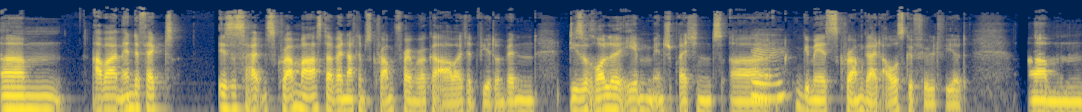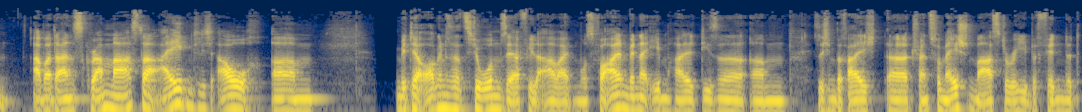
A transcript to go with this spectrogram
Ähm, aber im Endeffekt ist es halt ein Scrum Master, wenn nach dem Scrum Framework gearbeitet wird und wenn diese Rolle eben entsprechend äh, mhm. gemäß Scrum Guide ausgefüllt wird. Ähm, aber da ein Scrum Master eigentlich auch ähm, mit der Organisation sehr viel arbeiten muss, vor allem wenn er eben halt diese ähm, sich im Bereich äh, Transformation Mastery befindet,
